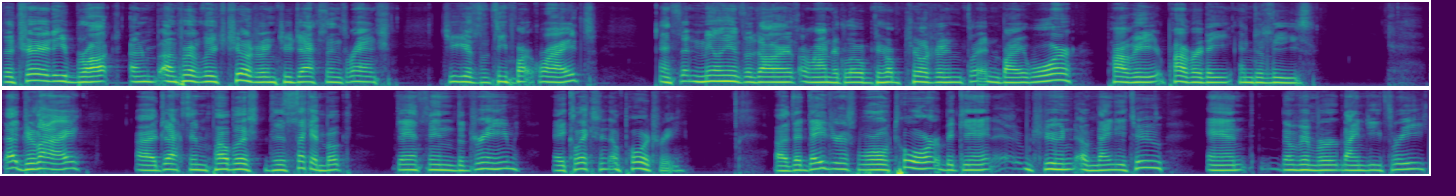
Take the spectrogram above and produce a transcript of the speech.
The charity brought un- unprivileged children to Jackson's ranch to use the theme park rides and sent millions of dollars around the globe to help children threatened by war, poverty, poverty, and disease. That July, uh, Jackson published his second book, Dancing the Dream, a collection of poetry. Uh, the Dangerous World Tour began June of 92 and November 93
